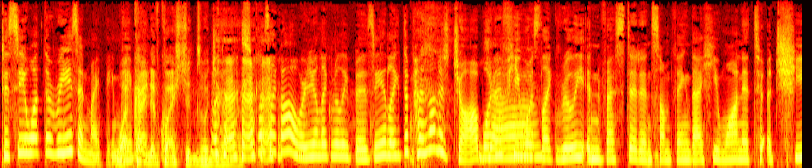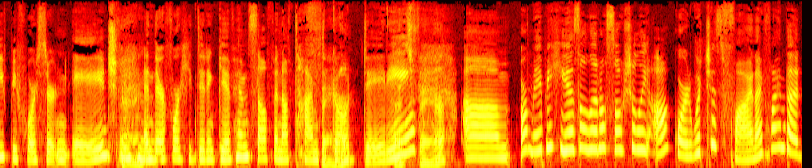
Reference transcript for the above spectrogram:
to see what the reason might be. What kind of questions would you ask? I was like, oh, were you like really busy? Like, depends on his job. What if he was like really invested in something that he wanted to achieve before a certain age, Okay. and therefore he didn't give himself enough time to go Fair. dating? That's fair. Um, or maybe he is a little socially awkward, which is fine. I find that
